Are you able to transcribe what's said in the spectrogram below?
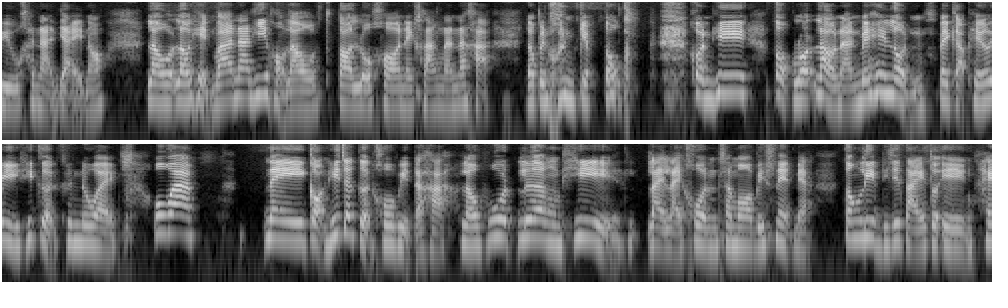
วิวขนาดใหญ่เนาะเราเราเห็นว่าหน้าที่ของเราตอนโลคอในครั้งนั้นนะคะเราเป็นคนเก็บตกคนที่ตกรถเหล่านั้นไม่ให้หล่นไปกับเทคโนโลยีที่เกิดขึ้นด้วยอู้ว่า ในก่อนที่จะเกิดโควิดอะค่ะ เราพูดเรื่องที่หลาย ๆ คน small business เนี่ย ต้องรีบดิจิไตตัวเองให้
